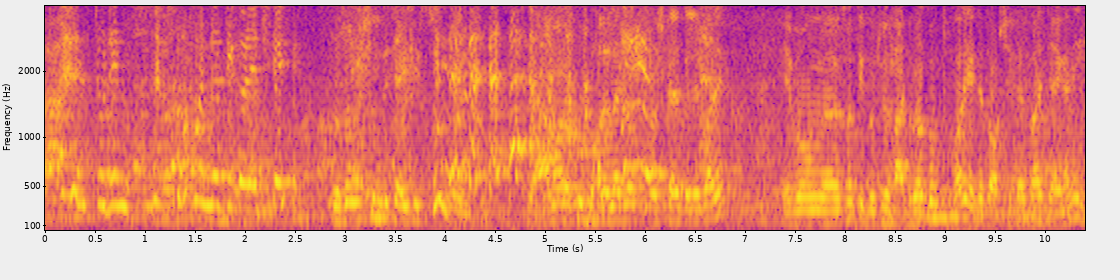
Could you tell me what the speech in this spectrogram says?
স্টুডেন্ট উন্নতি করেছে। প্রসঙ্গ শুনতে চাইছিস হ্যাঁ, আমারও খুব ভালো লাগে পুরস্কার পেলে পরে। এবং সত্যি প্রচুর হার্ডওয়ার্কও করে এটা তো অস্বীকার করার জায়গা নেই।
